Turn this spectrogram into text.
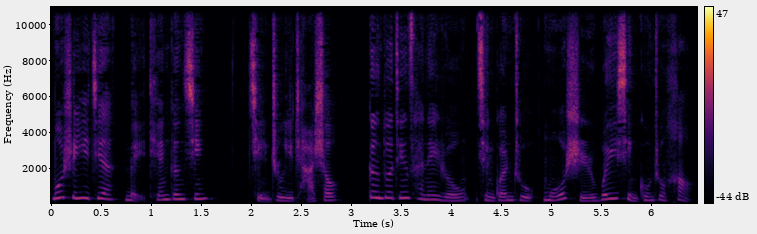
模式意见每天更新，请注意查收。更多精彩内容，请关注模式微信公众号。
